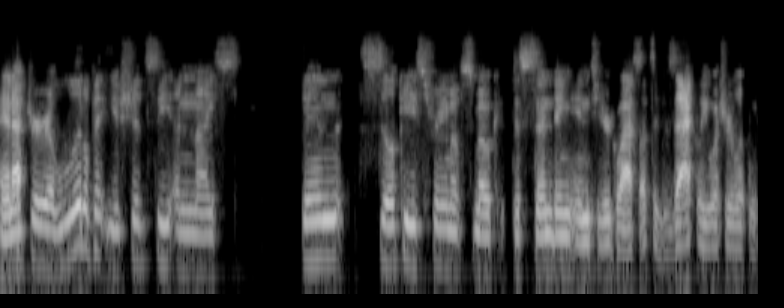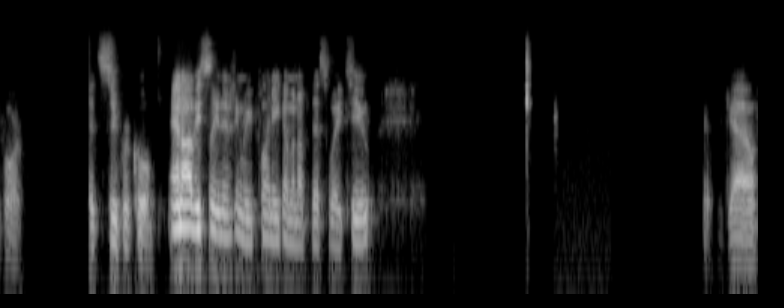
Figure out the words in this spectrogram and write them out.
And after a little bit, you should see a nice thin, silky stream of smoke descending into your glass. That's exactly what you're looking for. It's super cool. And obviously, there's going to be plenty coming up this way too. Go.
